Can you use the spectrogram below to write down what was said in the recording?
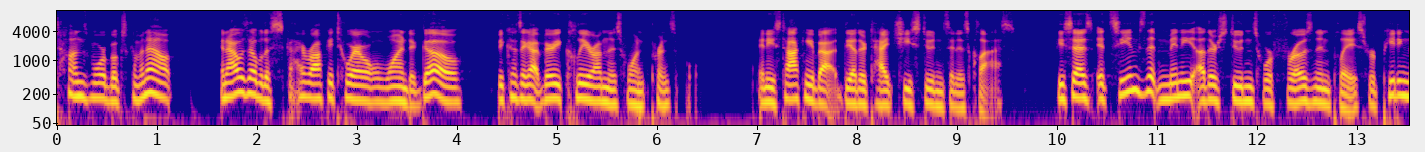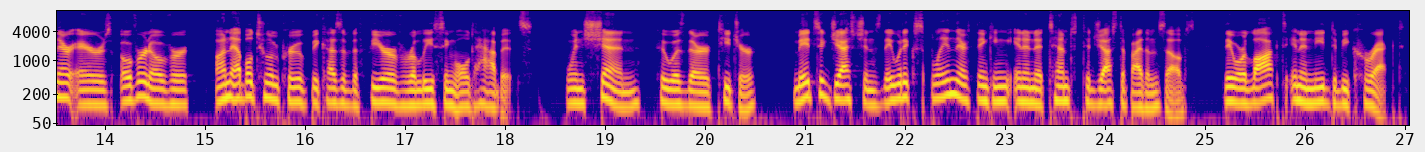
tons more books coming out. And I was able to skyrocket to where I wanted to go because I got very clear on this one principle. And he's talking about the other Tai Chi students in his class. He says, It seems that many other students were frozen in place, repeating their errors over and over, unable to improve because of the fear of releasing old habits. When Shen, who was their teacher, made suggestions, they would explain their thinking in an attempt to justify themselves. They were locked in a need to be correct.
